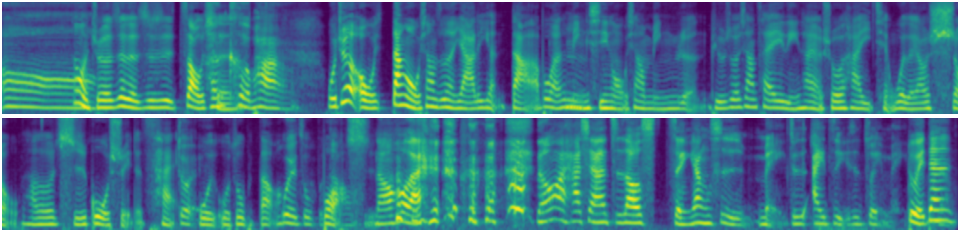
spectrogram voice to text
哦，那我觉得这个就是造成很可怕。我觉得偶当偶像真的压力很大啦，不管是明嗯星、偶像、名人，比如说像蔡依林，她也说她以前为了要瘦，她都吃过水的菜。对我我做不到。我也做不到不好吃然后后来，然后后来她现在知道怎样是美，就是爱自己是最美的。对，但是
